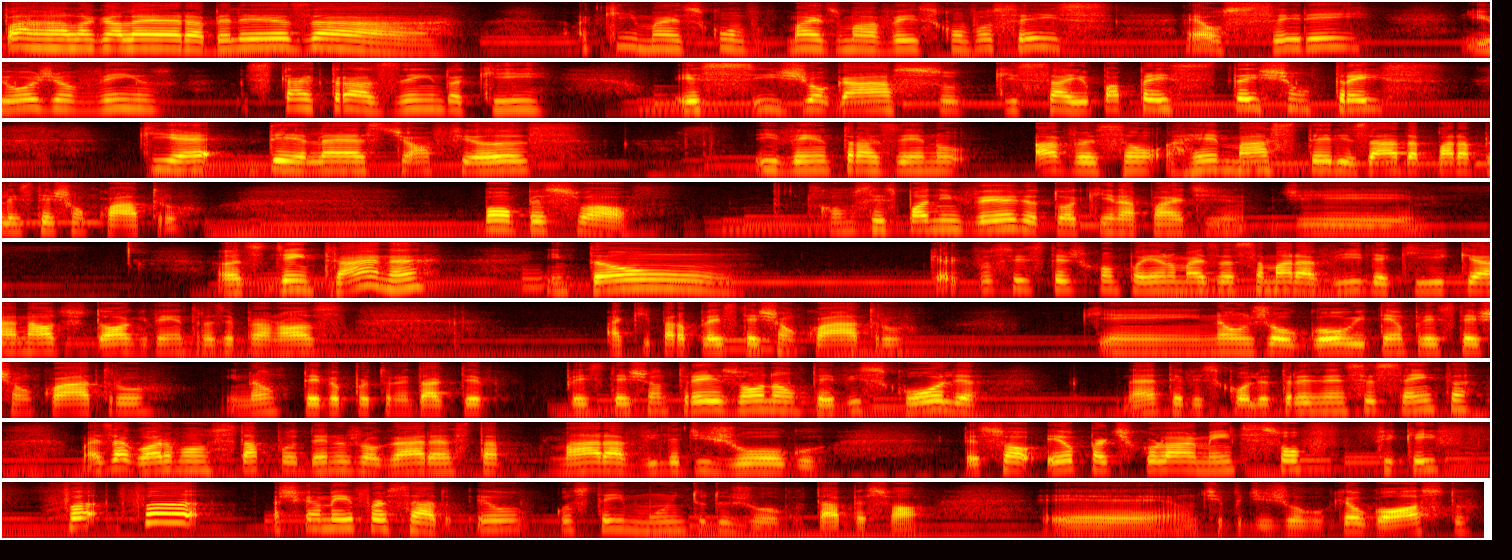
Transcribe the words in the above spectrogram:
Fala galera, beleza? Aqui mais, com, mais uma vez com vocês é o Serei e hoje eu venho estar trazendo aqui esse jogaço que saiu para Playstation 3 que é The Last of Us e venho trazendo a versão remasterizada para Playstation 4. Bom pessoal, como vocês podem ver, eu tô aqui na parte de antes de entrar, né? Então, quero que vocês estejam acompanhando mais essa maravilha aqui que a Naughty Dog vem trazer para nós aqui para o PlayStation 4. Quem não jogou e tem o PlayStation 4 e não teve a oportunidade de ter PlayStation 3 ou não teve escolha, né? Teve escolha o 360, mas agora vamos estar podendo jogar esta maravilha de jogo. Pessoal, eu particularmente sou fiquei fã, fã Acho que é meio forçado. Eu gostei muito do jogo, tá, pessoal? É um tipo de jogo que eu gosto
